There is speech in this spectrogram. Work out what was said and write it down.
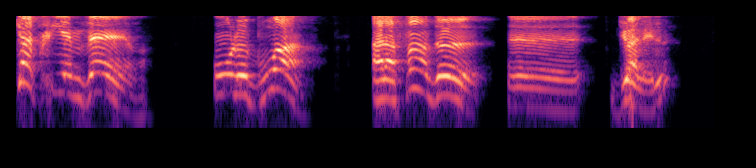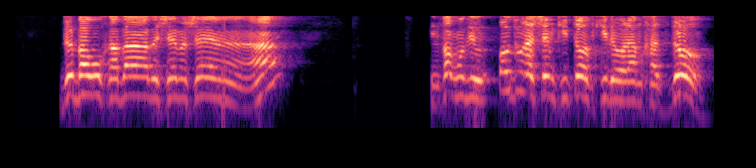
quatrième verre, on le boit à la fin de euh, du Hallel, de Baruch Haba Beshem Hashem, hein. Une fois qu'on dit Odul Hashem Kitov Kile Olam Chasdo,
